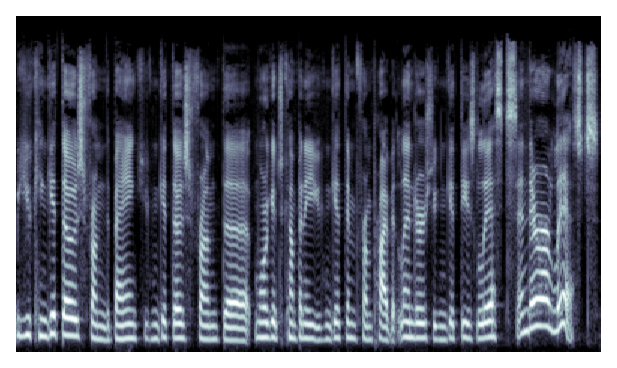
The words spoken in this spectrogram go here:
You can get those from the bank, you can get those from the mortgage company, you can get them from private lenders, you can get these lists, and there are lists.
